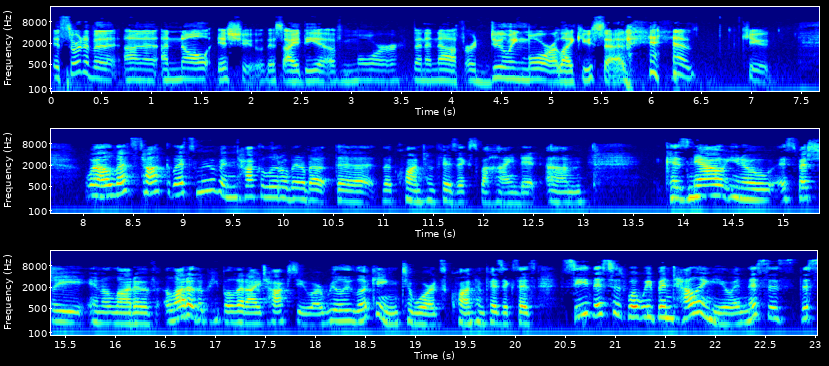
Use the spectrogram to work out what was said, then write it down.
it's sort of a, a, a null issue. This idea of more than enough or doing more, like you said. Cute. Well, let's talk. Let's move and talk a little bit about the the quantum physics behind it. Um, because now you know especially in a lot of a lot of the people that i talk to are really looking towards quantum physics as see this is what we've been telling you and this is this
